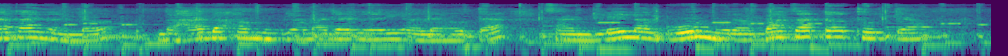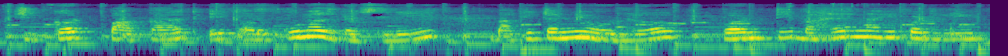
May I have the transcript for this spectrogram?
एकदा काय झालं? दहा दहा मुंग्या माझ्या घरी आल्या होत्या. सांडलेला गोड मुरंबा चाटत होत्या. चिकट पाकात एक अडकूनच बसली. बाकीच्यांनी ओढलं पण ती बाहेर नाही पडली.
